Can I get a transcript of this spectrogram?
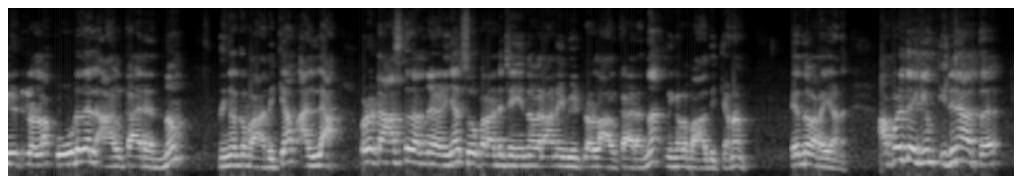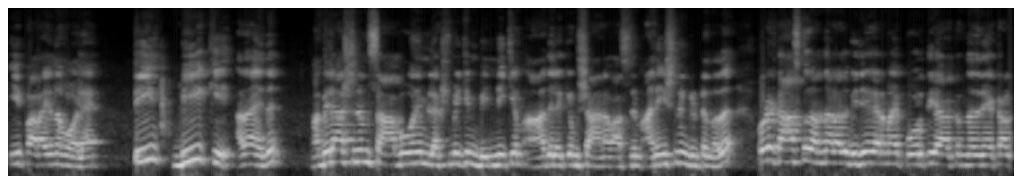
വീട്ടിലുള്ള കൂടുതൽ ആൾക്കാരെന്നും നിങ്ങൾക്ക് ബാധിക്കാം. അല്ല ഒരു ടാസ്ക് തന്നു കഴിഞ്ഞാൽ സൂപ്പറായിട്ട് ചെയ്യുന്നവരാണ് ഈ വീട്ടിലുള്ള ആൾക്കാരെന്ന് നിങ്ങൾ ബാധിക്കണം എന്ന് പറയാണ്. അപ്പോഴത്തേക്കും ഇതിനകത്ത് ഈ പറയുന്ന പോലെ ടീം ബിക്ക് അതായത് അഭിലാഷിനും സാബുവിനും ലക്ഷ്മിക്കും ബിന്നിക്കും ആദിലയ്ക്കും ഷാനവാസിനും അനീഷിനും കിട്ടുന്നത് ഒരു ടാസ്ക് തന്നാൽ അത് വിജയകരമായി പൂർത്തിയാക്കുന്നതിനേക്കാൾ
